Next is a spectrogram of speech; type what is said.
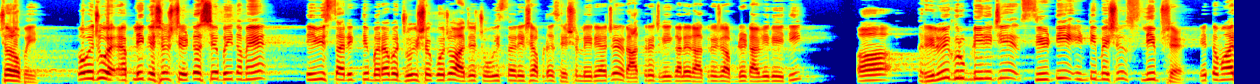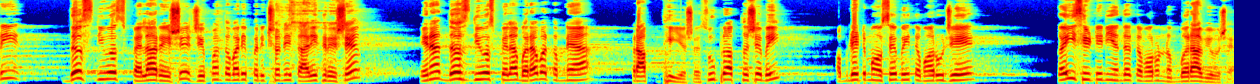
ચલો ભાઈ, તો હવે જુઓ એપ્લિકેશન સ્ટેટસ છે ભાઈ તમે ત્રેવીસ તારીખથી બરાબર જોઈ શકો છો. આજે ચોવીસ તારીખ છે આપણે સેશન લઈ રહ્યા છે. રાત્રે જ, ગઈકાલે રાત્રે જ અપડેટ આવી ગઈ હતી. રેલવે ગ્રુપ ડીની જે સિટી ઇન્ટિમેશન સ્લીપ છે, એ તમારી દસ દિવસ પહેલાં રહેશે, જે પણ તમારી પરીક્ષાની તારીખ રહેશે, એના દસ દિવસ પહેલાં બરાબર તમને આ પ્રાપ્ત થઈ જશે. શું પ્રાપ્ત થશે ભાઈ? અપડેટમાં હશે ભાઈ, તમારું જે કઈ સિટીની અંદર તમારો નંબર આવ્યો છે?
